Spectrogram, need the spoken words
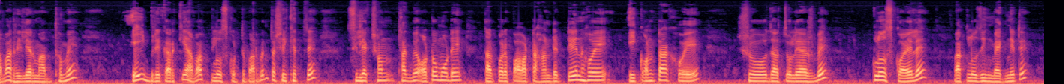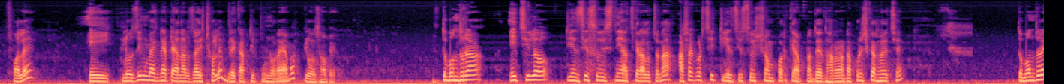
আবার রিলের মাধ্যমে এই ব্রেকারকে আবার ক্লোজ করতে পারবেন। তো সেক্ষেত্রে সিলেকশন থাকবে অটো মোডে তারপরে পাওয়ারটা হান্ড্রেড টেন হয়ে এই কন্ট্যাক্ট হয়ে সোজা চলে আসবে ক্লোজ কয়েলে বা ক্লোজিং ম্যাগনেটে ফলে এই ক্লোজিং ম্যাগনেট এনার্জাইজড হলে ব্রেকারটি পুনরায় আবার ক্লোজ হবে। তো বন্ধুরা, এই ছিল টিএনসি সুইচ নিয়ে আজকের আলোচনা। আশা করছি টিএনসি সুইচ সম্পর্কে আপনাদের ধারণাটা পরিষ্কার হয়েছে। তো বন্ধুরা,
